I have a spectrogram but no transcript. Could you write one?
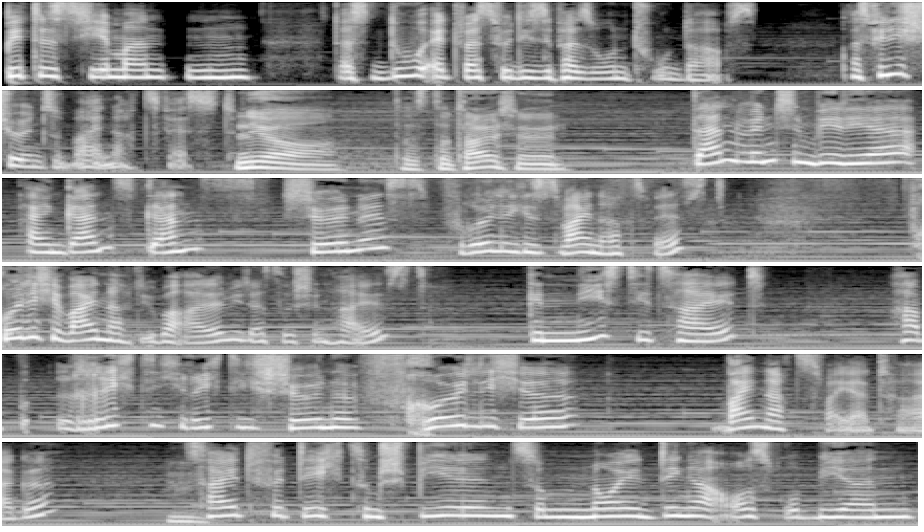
bittest jemanden, dass du etwas für diese Person tun darfst. Das finde ich schön zum Weihnachtsfest. Ja, das ist total schön. Dann wünschen wir dir ein ganz, ganz schönes, fröhliches Weihnachtsfest. Fröhliche Weihnacht überall, wie das so schön heißt. Genieß die Zeit. Hab richtig, richtig schöne, fröhliche Weihnachtsfeiertage. Hm. Zeit für dich zum Spielen, zum neue Dinge ausprobieren,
